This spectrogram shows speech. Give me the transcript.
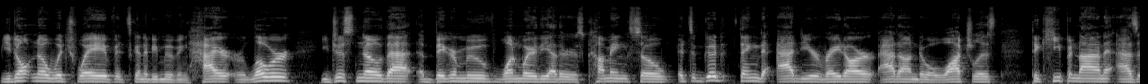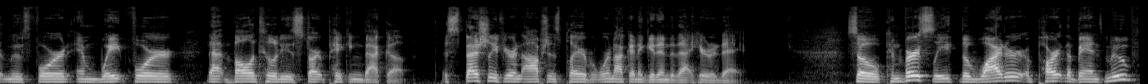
you don't know which way, if it's going to be moving higher or lower. You just know that a bigger move, one way or the other, is coming. So it's a good thing to add to your radar, add onto a watch list to keep an eye on it as it moves forward and wait for that volatility to start picking back up, especially if you're an options player, but we're not going to get into that here today. So, conversely, the wider apart the bands move,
